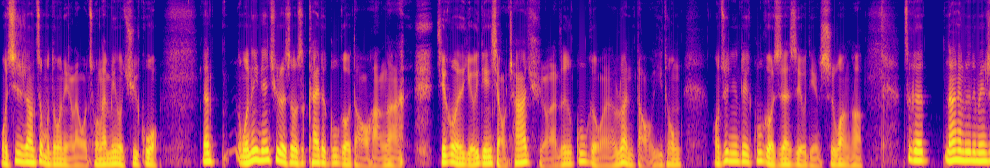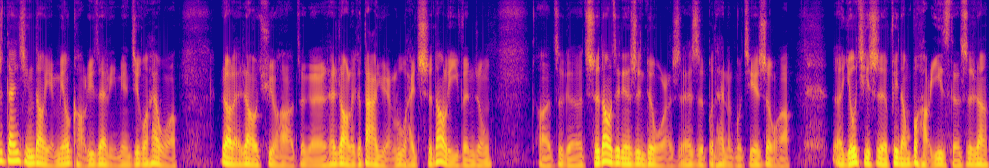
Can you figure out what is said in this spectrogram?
我事实上这么多年了，我从来没有去过。那我那天去的时候是开的 Google 导航啊，结果有一点小插曲啊，这个 Google 啊乱导一通。我最近对 Google 实在是有点失望哈。这个南海路那边是单行道，也没有考虑在里面，结果害我绕来绕去哈，这个还绕了个大远路，还迟到了一分钟。啊，这个迟到这件事情对我实在是不太能够接受啊，呃，尤其是非常不好意思的是，让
